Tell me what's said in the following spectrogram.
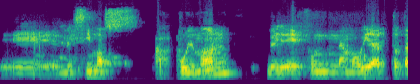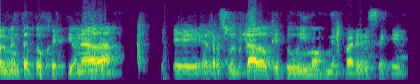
eh, lo hicimos a pulmón, eh, fue una movida totalmente autogestionada. el resultado que tuvimos me parece que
